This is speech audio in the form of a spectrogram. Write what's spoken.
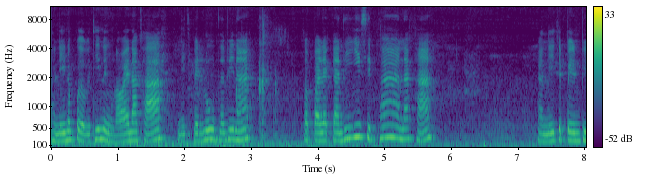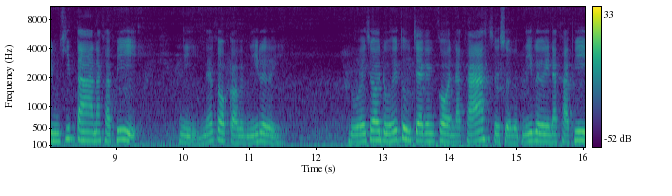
อันนี้น้องเปิดไปที่หนึ่งร้อยนะคะ นี่จะเป็นรูปนะพี่นะ ต่อไปรายการที่ยี่สิบห้านะคะ อันนี้จะเป็นพิมพ์ขี้ตานะคะพี่ นี่เนื้อเก่าๆแบบนี้เลย ดูให้ชอบดูให้ถูกใจกันก่อนนะคะ สวยๆแบบนี้เลยนะคะพี่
